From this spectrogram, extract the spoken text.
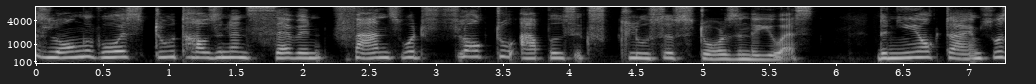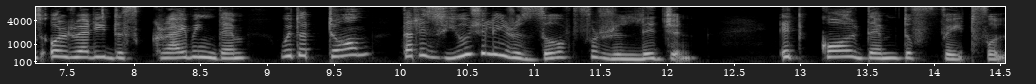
as long ago as 2007, fans would flock to Apple's exclusive stores in the US. The New York Times was already describing them with a term that is usually reserved for religion. It called them the faithful.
